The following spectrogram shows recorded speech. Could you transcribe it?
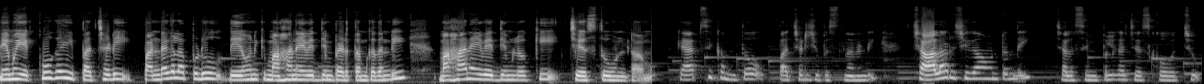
మేము ఎక్కువగా ఈ పచ్చడి పండగలప్పుడు దేవునికి మహానైవేద్యం పెడతాం కదండి. మహానైవేద్యంలోకి చేస్తూ ఉంటాము. క్యాప్సికంతో పచ్చడి చూపిస్తున్నానండి. చాలా రుచిగా ఉంటుంది. చాలా సింపుల్గా చేసుకోవచ్చు.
